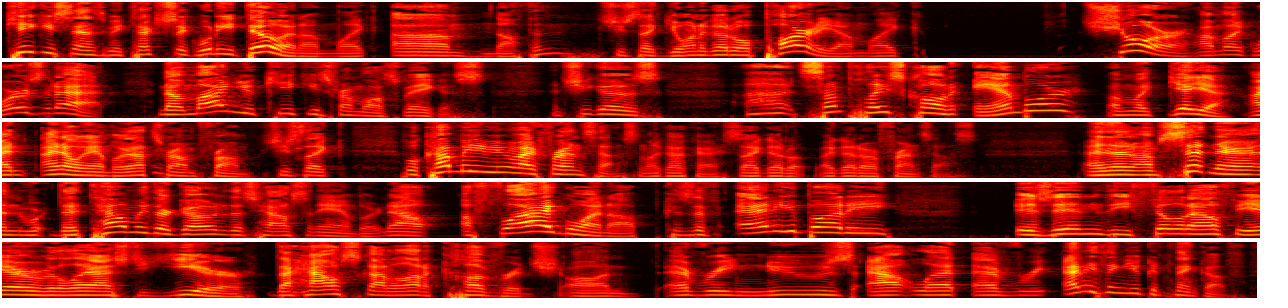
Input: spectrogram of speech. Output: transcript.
Kiki sends me text. She's like, "What are you doing?" I'm like, "Um, nothing." She's like, "You want to go to a party?" I'm like, sure. I'm like, where's it at? Now, mind you, Kiki's from Las Vegas, and she goes, uh, it's some place called Ambler. I'm like, yeah, yeah, I, I know Ambler. That's where I'm from. She's like, well, come meet me at my friend's house. I'm like, okay. So I go to I go to a friend's house, and then I'm sitting there, and they tell me they're going to this house in Ambler. Now, a flag went up because if anybody is in the Philadelphia area over the last year, the house got a lot of coverage on every news outlet, every anything you could think of.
